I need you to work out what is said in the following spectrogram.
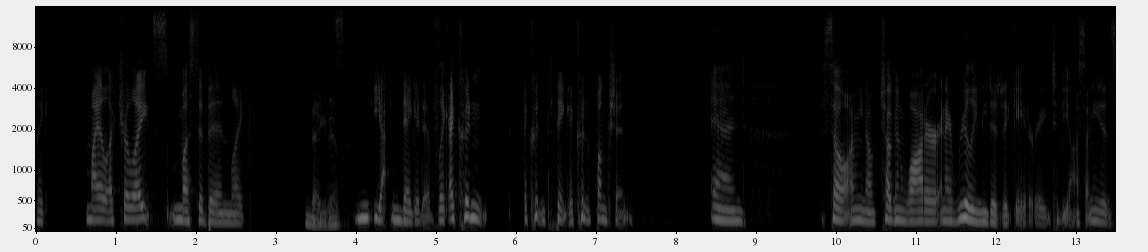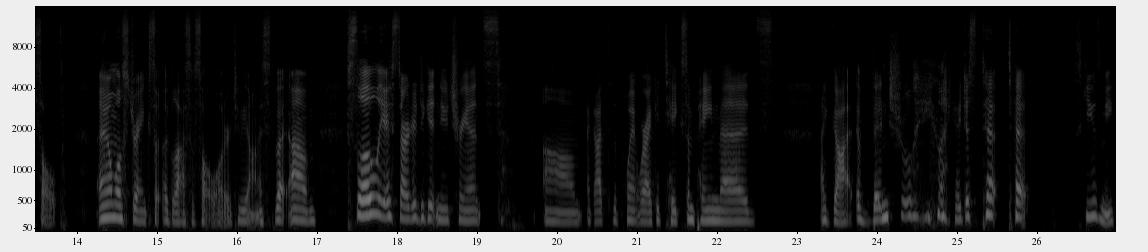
Like my electrolytes must have been like Negative. yeah negative. Like i couldn't i couldn't think. I couldn't function. And so i'm you know chugging water and i really needed a gatorade to be honest. I needed salt. I almost drank a glass of salt water to be honest. But um slowly i started to get nutrients. Um i got to the point where i could take some pain meds. I got eventually like i just kept kept excuse me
